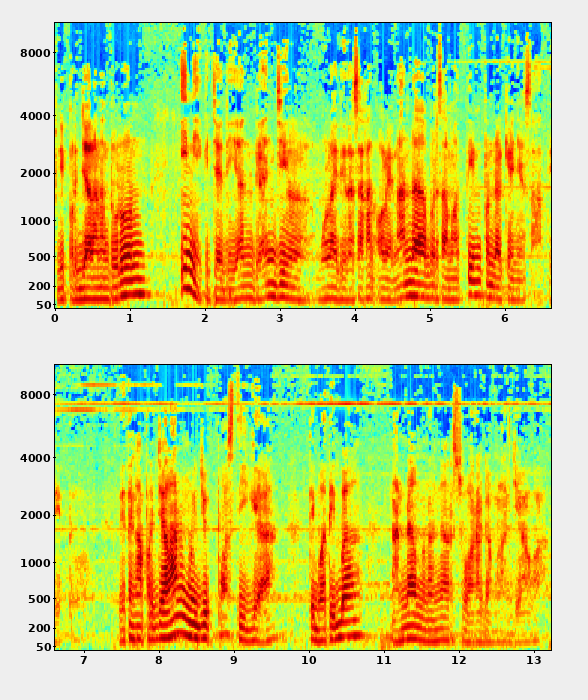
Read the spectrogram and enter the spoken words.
Di perjalanan turun, ini kejadian ganjil mulai dirasakan oleh Nanda bersama tim pendakiannya saat itu. Di tengah perjalanan menuju pos 3, tiba-tiba Nanda mendengar suara gamelan Jawa.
